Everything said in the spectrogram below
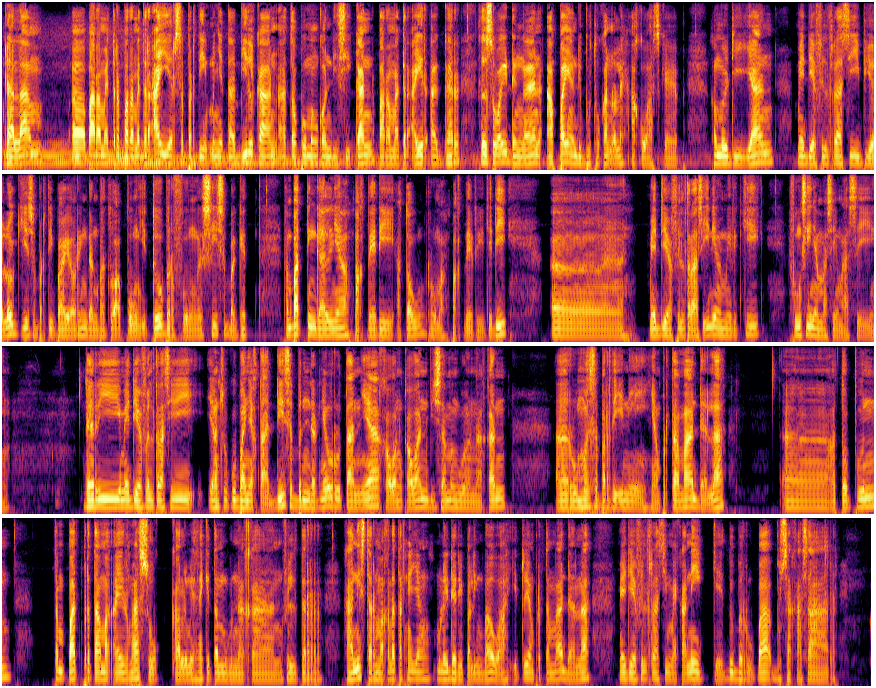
dalam eh, parameter-parameter uh, air seperti menyetabilkan ataupun mengkondisikan parameter air agar sesuai dengan apa yang dibutuhkan oleh aquascape. Kemudian media filtrasi biologi seperti bioring dan batu apung itu berfungsi sebagai tempat tinggalnya bakteri atau rumah bakteri. Jadi eh, media filtrasi ini memiliki fungsinya masing-masing. Dari media filtrasi yang cukup banyak tadi sebenarnya urutannya kawan-kawan bisa menggunakan uh, rumus seperti ini. Yang pertama adalah uh, ataupun tempat pertama air masuk kalau misalnya kita menggunakan filter kanister maka letaknya yang mulai dari paling bawah itu yang pertama adalah media filtrasi mekanik yaitu berupa busa kasar.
